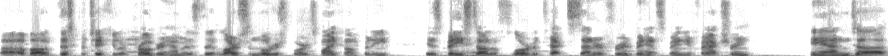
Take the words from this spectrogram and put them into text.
uh, about this particular program is that Larsen Motorsports, my company, is based out of Florida Tech Center for Advanced Manufacturing. And uh,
